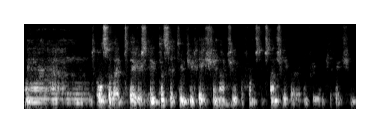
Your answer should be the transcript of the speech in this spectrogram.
And also that VADER's implicit imputation actually performs substantially better than free imputation.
